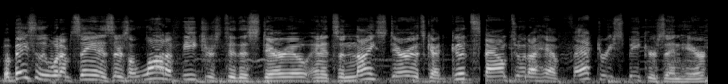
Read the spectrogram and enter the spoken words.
But basically what I'm saying is there's a lot of features to this stereo, and it's a nice stereo. It's got good sound to it. I have factory speakers in here,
